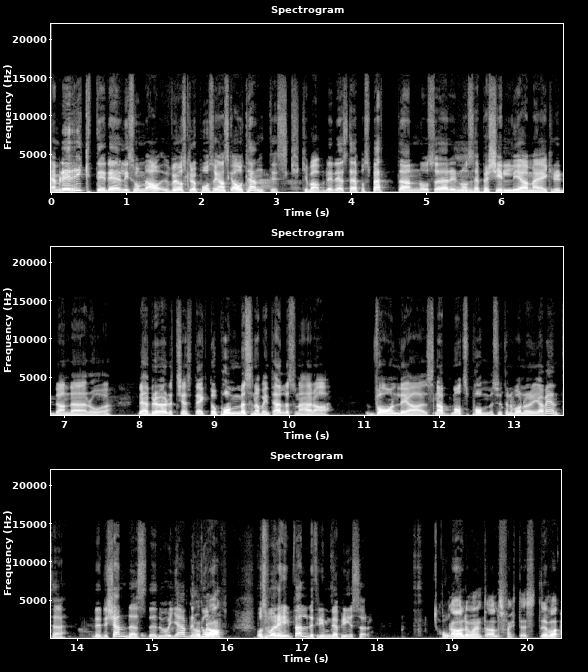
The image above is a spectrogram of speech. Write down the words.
Nej men det är riktigt, det är liksom vad jag skulle påstå ganska autentisk kebab. Det är dels det här på spetten och så är det någon Mm. sån här persilja med i kryddan där och det här brödet känns direkt och pommesarna var inte heller såna här ah, vanliga snabbmatspommes utan det var något, jag vet inte. Det, det kändes, det, det var jävligt Det var gott. bra. Och så var det väldigt rimliga priser. Oh. Ja, det var inte alls faktiskt. Det var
